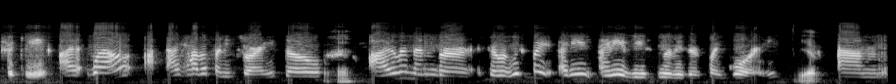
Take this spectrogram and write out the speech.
tricky. I well, I have a funny story. So Okay. I remember. So it was quite. Any any of these movies are quite gory. Yep. Um,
